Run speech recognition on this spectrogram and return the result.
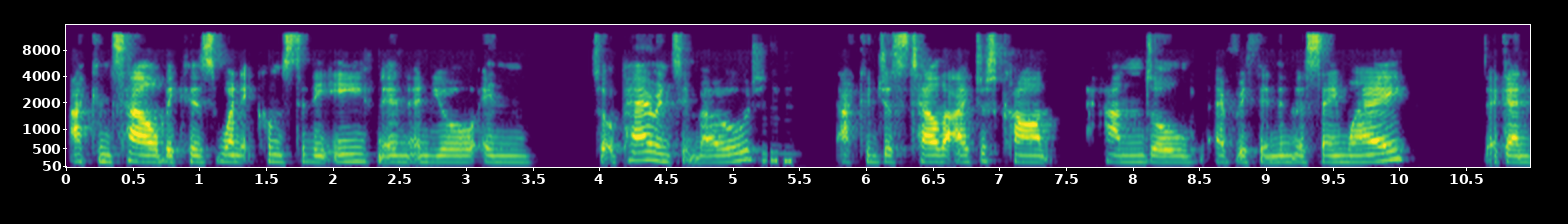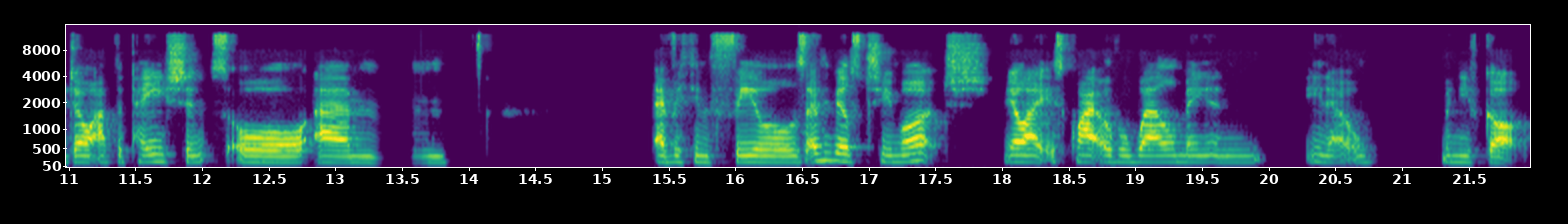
I can tell because when it comes to the evening and you're in sort of parenting mode, mm-hmm. I can just tell that I just can't handle everything in the same way again don't have the patience or um everything feels everything feels too much you know like it's quite overwhelming and you know when you've got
